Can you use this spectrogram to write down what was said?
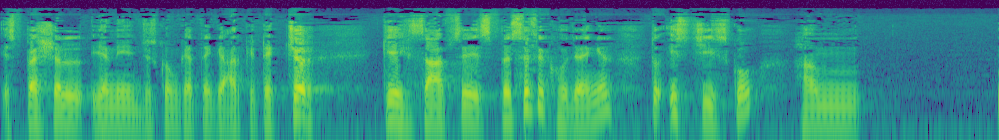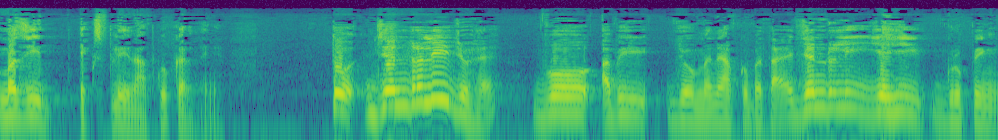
اسپیشل یعنی جس کو ہم کہتے ہیں کہ آرکیٹیکچر کے حساب سے اسپیسیفک ہو جائیں گے، تو اس چیز کو ہم مزید ایکسپلین آپ کو کر دیں گے۔ تو جنرلی جو ہے، وہ ابھی جو میں نے آپ کو بتایا جنرلی یہی گروپنگ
